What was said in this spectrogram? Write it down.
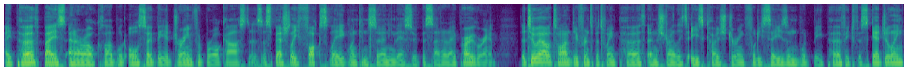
A Perth based NRL club would also be a dream for broadcasters, especially Fox League when concerning their Super Saturday program. The two hour time difference between Perth and Australia's East Coast during footy season would be perfect for scheduling,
